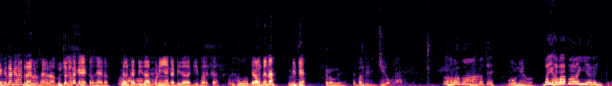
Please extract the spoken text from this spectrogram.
ਇੱਕ ਤਾਂ ਕਹਿੰਦਾ ਡਰਾਈਵਰ ਸਾਈਡ ਆ ਦੂਜਾ ਕਹਿੰਦਾ ਕਨੈਕਟਰ ਸਾਈਡ ਚਲ ਗੱਡੀ ਦਾ ਆਪਣੀ ਆ ਗੱਡੀ ਦਾ ਤਾਂ ਕੀ ਫ਼ਰਕ ਆ? ਕਰਾਉਂਦੇ ਨਾ ਪੀਤੇ ਕਰਾਉਂਦੇ ਇਹ ਬੰਦੇ ਦੀ ਜ਼ੀਰੋ ਕਰਾ। ਓ ਹਵਾ ਪਾਵਾਂਗੇ ਉੱਤੇ ਉਹ ਨਹੀਂ ਹਵਾ। ਬਾਈ ਹਵਾ ਪਵਾਈ ਯਾਰ ਕਰੋ।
